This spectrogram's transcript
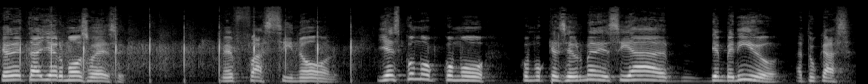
Qué detalle hermoso ese. Me fascinó. Y es como, como, como que el Señor me decía, bienvenido a tu casa.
